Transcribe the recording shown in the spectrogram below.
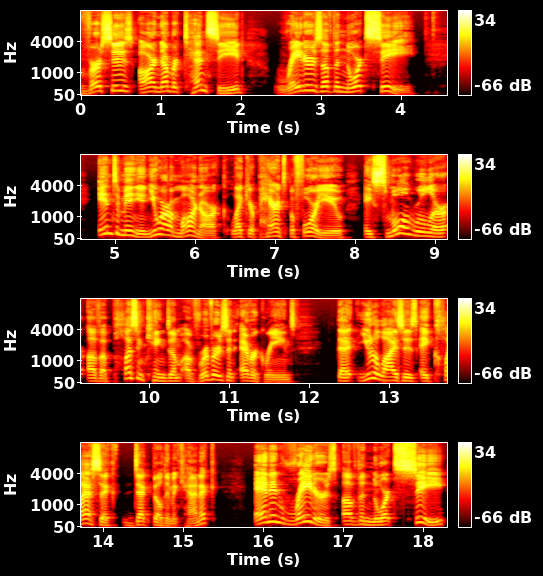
versus our number 10 seed, Raiders of the North Sea. In Dominion, you are a monarch like your parents before you, a small ruler of a pleasant kingdom of rivers and evergreens that utilizes a classic deck building mechanic. And in Raiders of the North Sea,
